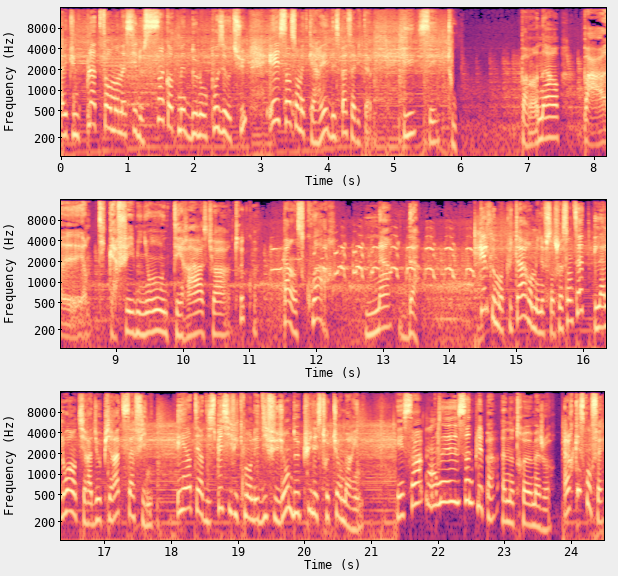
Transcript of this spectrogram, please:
avec une plateforme en acier de 50 mètres de long posée au-dessus et 500 mètres carrés d'espace habitable. Et c'est tout. Pas un arbre, pas euh, un petit café mignon, une terrasse, tu vois, un truc quoi. Pas un square. Nada. Quelques mois plus tard, en 1967, la loi anti-radio pirate s'affine et interdit spécifiquement les diffusions depuis les structures marines. Et ça, euh, ça ne plaît pas à notre major. Alors qu'est-ce qu'on fait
